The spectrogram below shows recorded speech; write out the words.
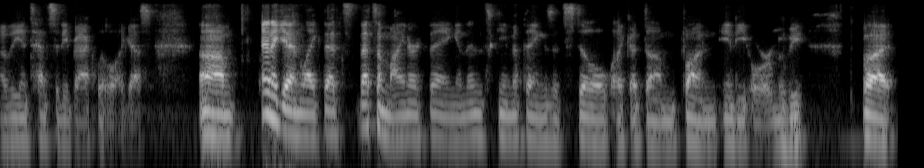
uh, the intensity back a little, I guess. Um, and again, like that's that's a minor thing, and in the scheme of things, it's still like a dumb, fun indie horror movie. But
